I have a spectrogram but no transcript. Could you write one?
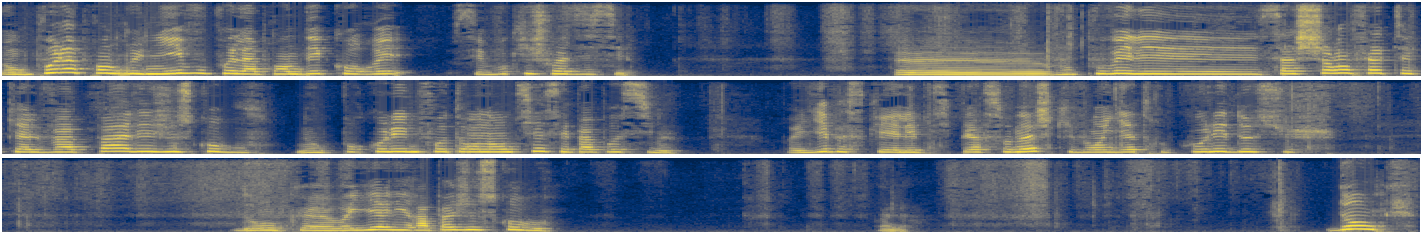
Donc, vous pouvez la prendre unie, vous pouvez la prendre décorée. C'est vous qui choisissez. Euh, vous pouvez les... Sachant en fait qu'elle va pas aller jusqu'au bout. Donc, pour coller une photo en entier, c'est pas possible voyez, parce qu'il y a les petits personnages qui vont y être collés dessus. Donc, euh, vous voyez, elle ira pas jusqu'au bout. Voilà. Donc,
